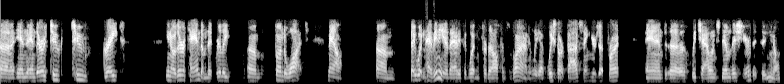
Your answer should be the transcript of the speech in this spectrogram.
uh, and and there are two two great you know, they're a tandem that really um, fun to watch. Now, um, they wouldn't have any of that if it wasn't for the offensive line. And we have we start five seniors up front, and uh, we challenged them this year that you know,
